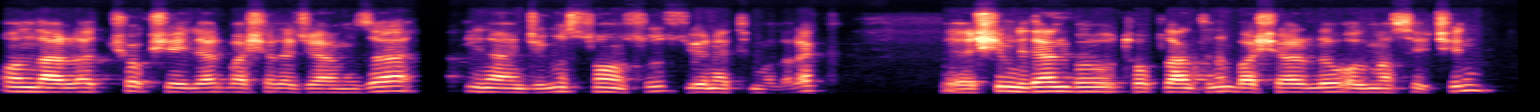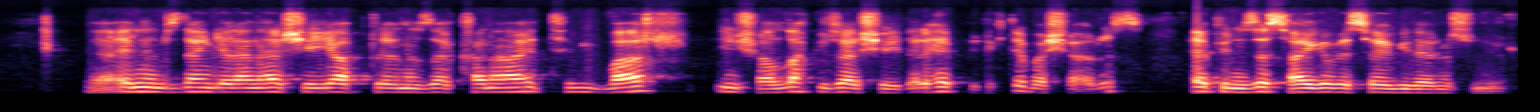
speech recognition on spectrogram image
Onlarla çok şeyler başaracağımıza inancımız sonsuz yönetim olarak. E, şimdiden bu toplantının başarılı olması için e, elimizden gelen her şeyi yaptığınıza kanaatim var. İnşallah güzel şeyleri hep birlikte başarırız. Hepinize saygı ve sevgilerimi sunuyorum.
